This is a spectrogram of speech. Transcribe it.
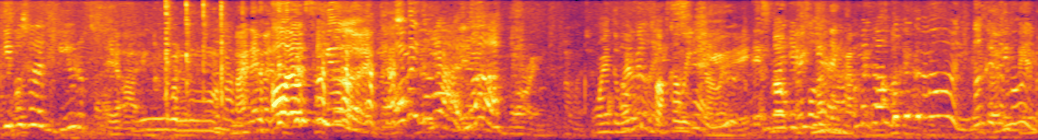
People said it's beautiful. They are mm, incredible. Mm, mm. My name is. Oh, that was cute. Oh my god, look! boring. So much. Wait, the oh, way really? the fuck are we Okay. cute? It's not. It's nothing Oh my god, look at the moon! Look at the moon!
